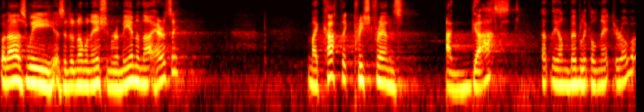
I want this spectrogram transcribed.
But as we, as a denomination, remain in that heresy, my Catholic priest friends aghast at the unbiblical nature of it.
